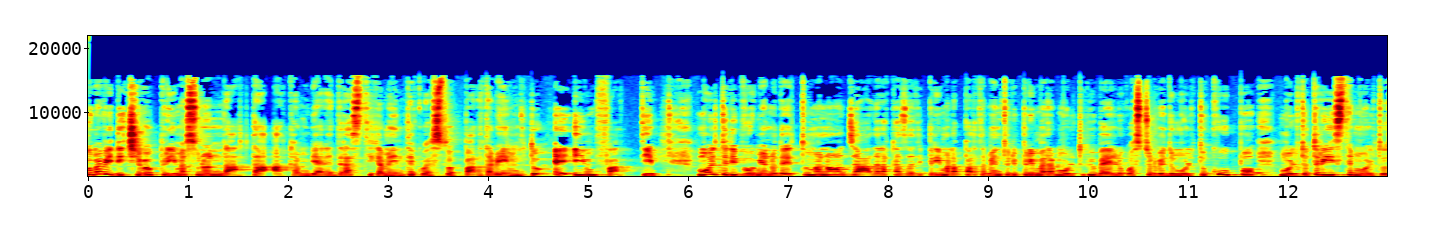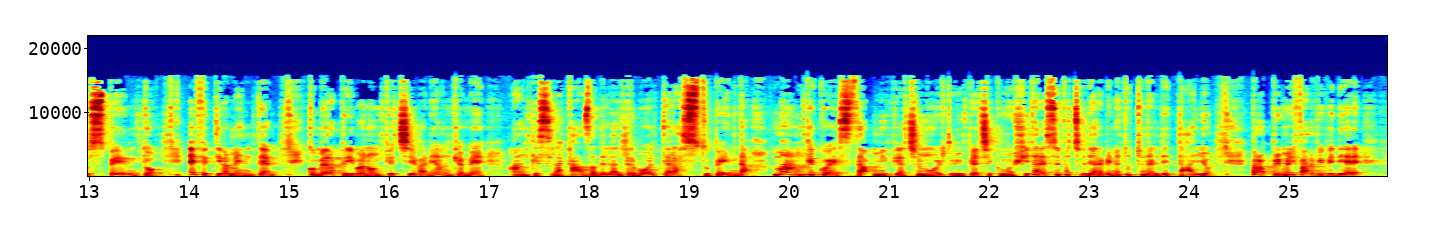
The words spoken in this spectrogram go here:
Come vi dicevo prima sono andata a cambiare drasticamente questo appartamento e infatti molti di voi mi hanno detto ma no già dalla casa di prima l'appartamento di prima era molto più bello questo lo vedo molto cupo, molto triste, molto spento. Effettivamente come era prima non piaceva neanche a me anche se la casa delle altre volte era stupenda ma anche questa mi piace molto, mi piace come è uscita. Adesso vi faccio vedere bene tutto nel dettaglio però prima di farvi vedere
